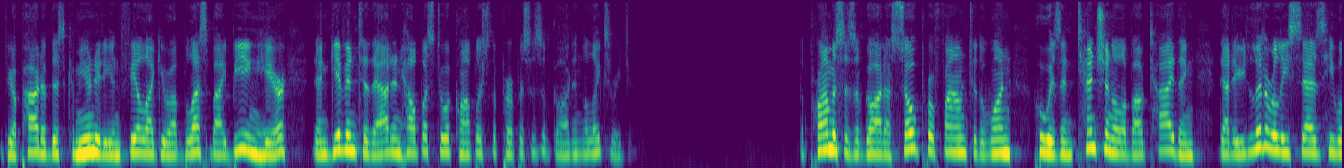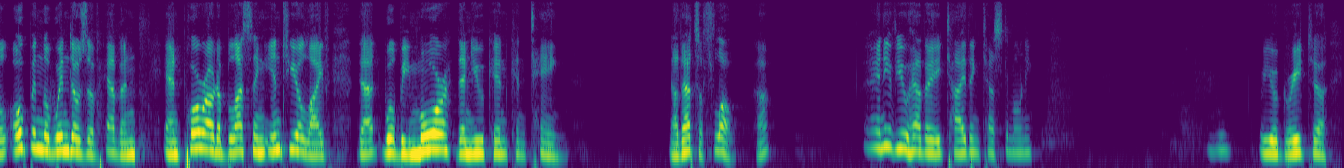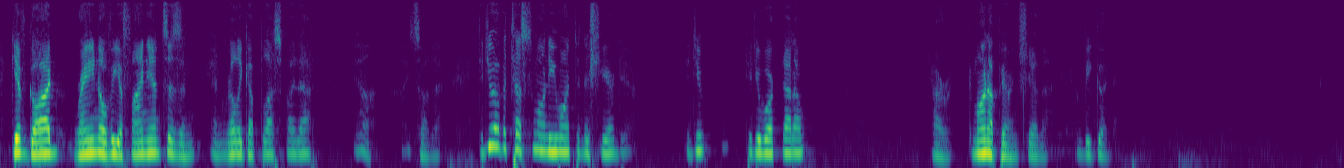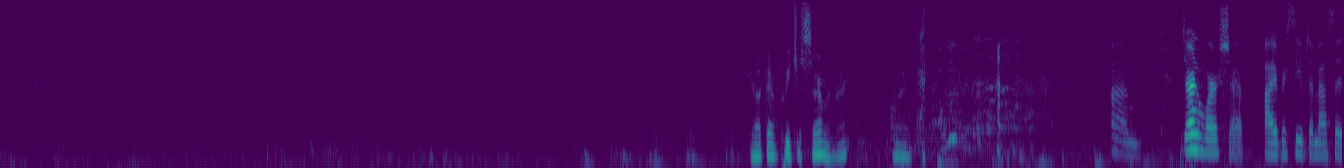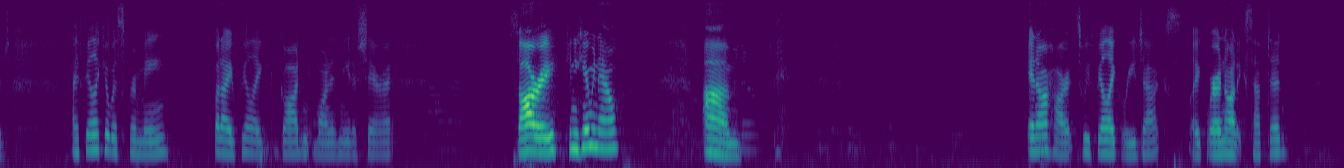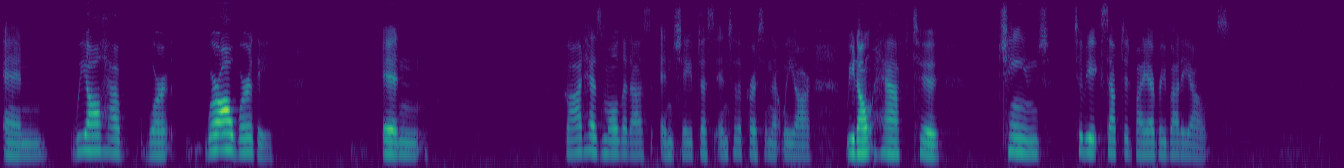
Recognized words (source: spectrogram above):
If you're part of this community and feel like you are blessed by being here, then give into that and help us to accomplish the purposes of God in the Lakes region. The promises of God are so profound to the one who is intentional about tithing that he literally says he will open the windows of heaven and pour out a blessing into your life that will be more than you can contain. Now that's a flow, huh? Any of you have a tithing testimony? Will you agree to give God reign over your finances and, and really got blessed by that? Yeah, I saw that. Did you have a testimony you wanted to share, dear? Did you did you work that out? All right. Come on up here and share that. It'll be good. Not going to preach a sermon, right? Right. um, during worship, I received a message. I feel like it was for me, but I feel like God wanted me to share it. Sorry. Can you hear me now? Um, in our hearts, we feel like rejects, like we're not accepted, and we all have worth. We're all worthy and God has molded us and shaped us into the person that we are. We don't have to change to be accepted by everybody else.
